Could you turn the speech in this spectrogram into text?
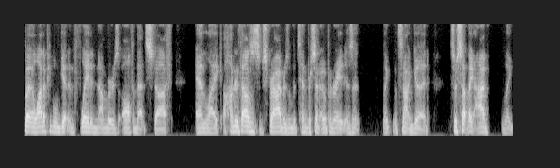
But a lot of people get inflated numbers off of that stuff. And like 100,000 subscribers with a 10% open rate isn't like, it's not good. So something I've like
